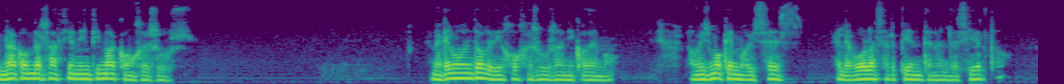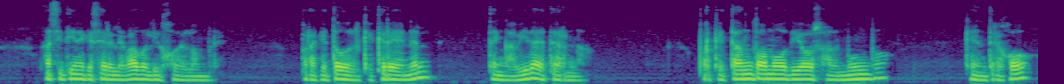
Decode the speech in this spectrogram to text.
en una conversación íntima con Jesús. En aquel momento le dijo Jesús a Nicodemo, lo mismo que Moisés elevó la serpiente en el desierto, así tiene que ser elevado el Hijo del Hombre, para que todo el que cree en él tenga vida eterna. Porque tanto amó Dios al mundo que entregó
